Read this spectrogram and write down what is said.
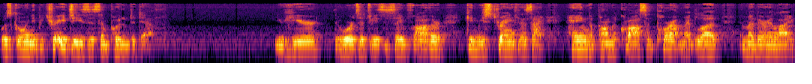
was going to betray Jesus and put him to death. You hear the words of Jesus saying, Father, give me strength as I hang upon the cross and pour out my blood in my very life.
